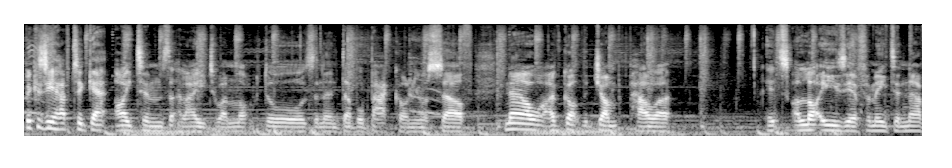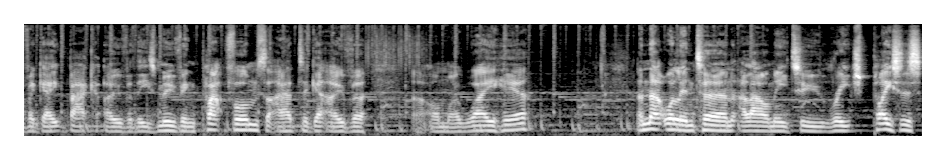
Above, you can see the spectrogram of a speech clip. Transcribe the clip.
because you have to get items that allow you to unlock doors and then double back on yourself. Now I've got the jump power it's a lot easier for me to navigate back over these moving platforms that I had to get over uh, on my way here. And that will in turn allow me to reach places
